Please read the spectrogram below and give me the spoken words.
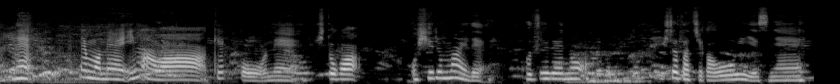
ね。でもね、今は結構ね、人がお昼前で子連れの人たちが多いですね。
